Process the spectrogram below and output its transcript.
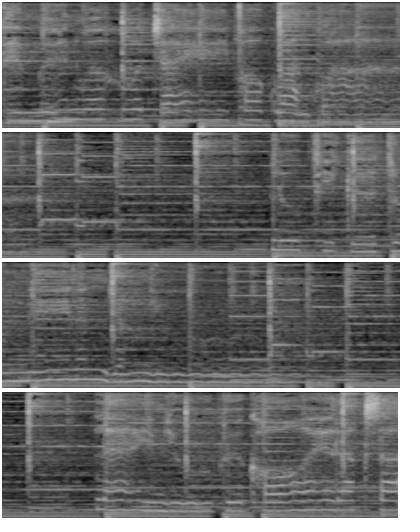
แต่เหมือนว่าหัวใจพอกว้างกว่า ที่เกิดตรงนี้นั้นยังอยู่ และยังอยู่เพื่อคอยรักษา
